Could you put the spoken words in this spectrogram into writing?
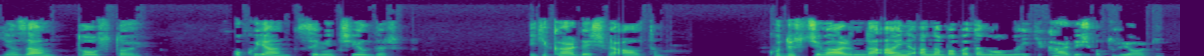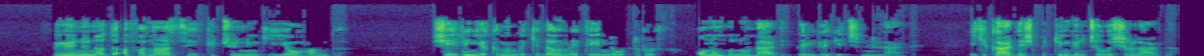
Yazan Tolstoy Okuyan Sevinç Yıldır İki Kardeş ve Altın Kudüs civarında aynı ana babadan olma iki kardeş oturuyordu. Büyüğünün adı Afanasi, küçüğününki Yohan'dı. Şehrin yakınındaki dağın eteğinde oturur, onun bunun verdikleriyle geçinirlerdi. İki kardeş bütün gün çalışırlardı.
